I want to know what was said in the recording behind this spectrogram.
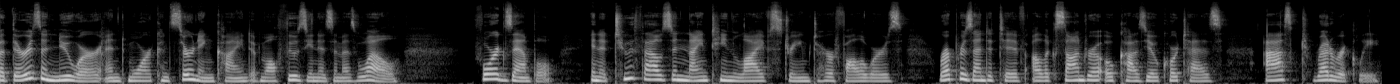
But there is a newer and more concerning kind of Malthusianism as well. For example, in a 2019 live stream to her followers, Representative Alexandra Ocasio Cortez asked rhetorically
